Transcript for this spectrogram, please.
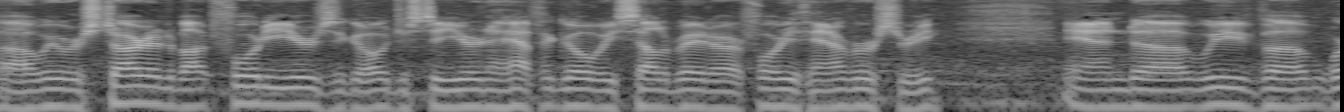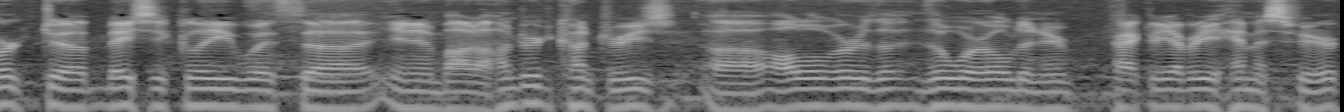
Uh, we were started about 40 years ago, just a year and a half ago. We celebrated our 40th anniversary and uh, we've uh, worked uh, basically with uh, in about 100 countries uh, all over the, the world and in practically every hemisphere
